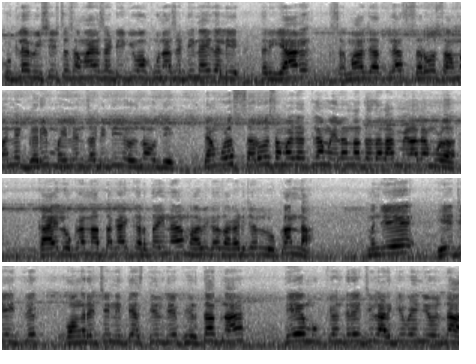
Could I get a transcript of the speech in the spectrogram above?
कुठल्या विशिष्ट समाजासाठी किंवा कुणासाठी नाही झाली? तर या समाजातल्या सर्वसामान्य गरीब महिलांसाठी ती योजना होती. त्यामुळं सर्व समाजातल्या महिलांना त्याचा लाभ मिळाल्यामुळं काय लोकांना आता काय करता येईना महाविकास आघाडीच्या लोकांना? म्हणजे हे जे इथले काँग्रेसचे नेते असतील ते फिरतात ना ते मुख्यमंत्र्यांची लाडकी बहीण योजना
